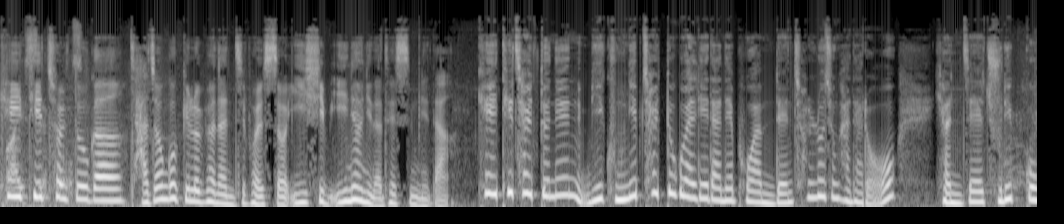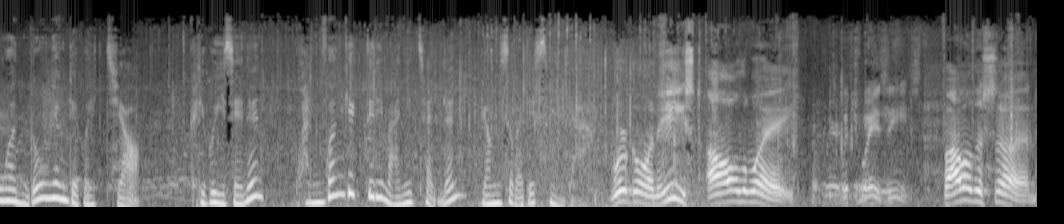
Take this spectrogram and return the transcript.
KT 철도가 자전거 길로 변한 지 벌써 22년이나 됐습니다. KT 철도는 미 국립철도관리단에 포함된 철로 중 하나로 현재 주립공원으로 운영되고 있지요. 그리고 이제는 관광객들이 많이 찾는 명소가 됐습니다. We're going east all the way. Which way is east? Follow the sun.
